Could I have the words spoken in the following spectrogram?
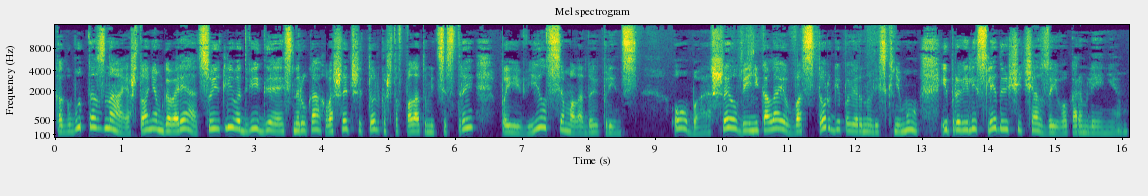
Как будто зная, что о нем говорят, суетливо двигаясь на руках вошедшей только что в палату медсестры, появился молодой принц. Оба, Шелби и Николай, в восторге повернулись к нему и провели следующий час за его кормлением,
